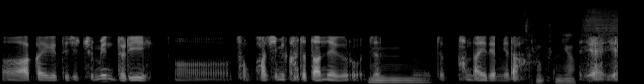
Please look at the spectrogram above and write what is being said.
어, 아까 얘기했듯이 주민들이 어, 참 관심이 가졌다는 얘기로 이제 음. 판단이 됩니다. 그렇군요. 예, 예.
